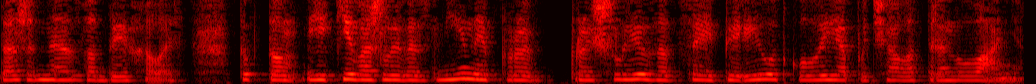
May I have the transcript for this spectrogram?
навіть не задихалась. Тобто, які важливі зміни пройшли за цей період, коли я почала тренування.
